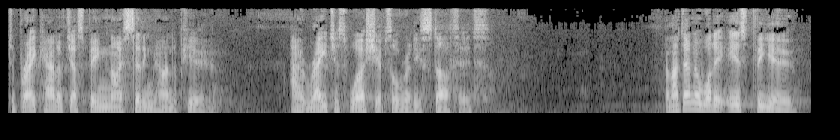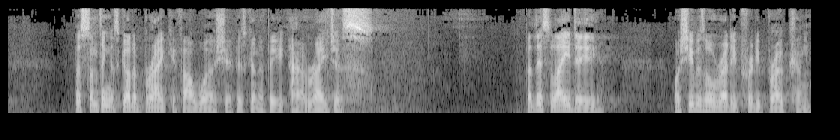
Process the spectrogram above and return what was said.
to break out of just being nice sitting behind a pew outrageous worship's already started. And I don't know what it is for you, but something that's got to break if our worship is going to be outrageous. But this lady, well, she was already pretty broken.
